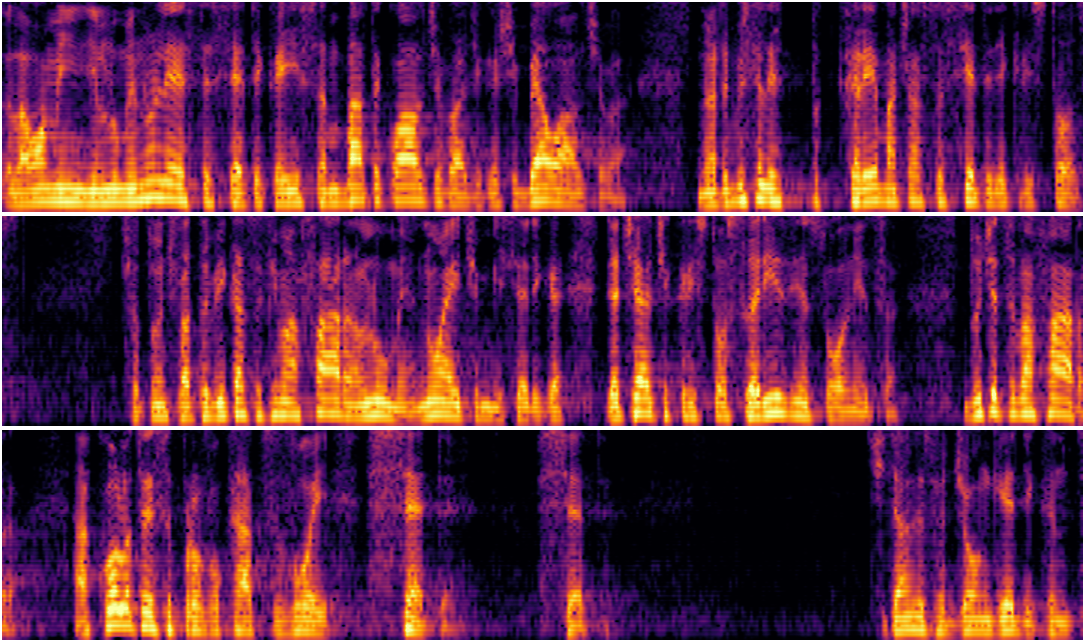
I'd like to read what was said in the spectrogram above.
la oamenii din lume nu le este sete, că ei să îmbată cu altceva, adică și beau altceva. Noi ar trebui să le creăm această sete de Hristos. Și atunci va trebui ca să fim afară în lume, nu aici în biserică. De aceea ce Hristos săriți din solniță. Duceți-vă afară. Acolo trebuie să provocați voi sete. Sete. Citeam despre John Geddy când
